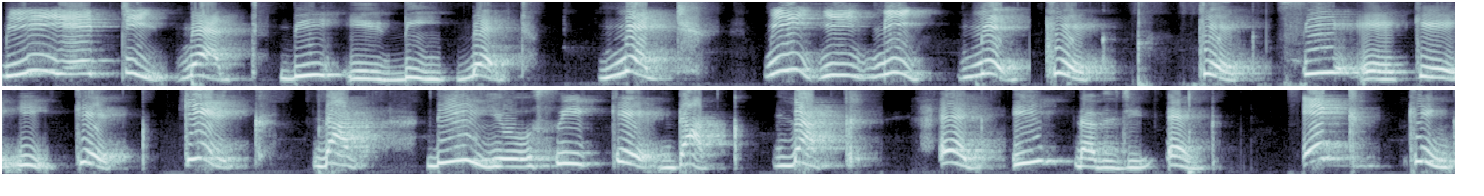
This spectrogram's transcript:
B-A-T. Bat. B-E-D. Bat. Net. B-E-D. Net. Cake. Cake. C-A-K-E. Cake. Cake. Duck. D-U-C-K. Duck. Duck. Egg. E-double-G. Egg. Egg. King.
